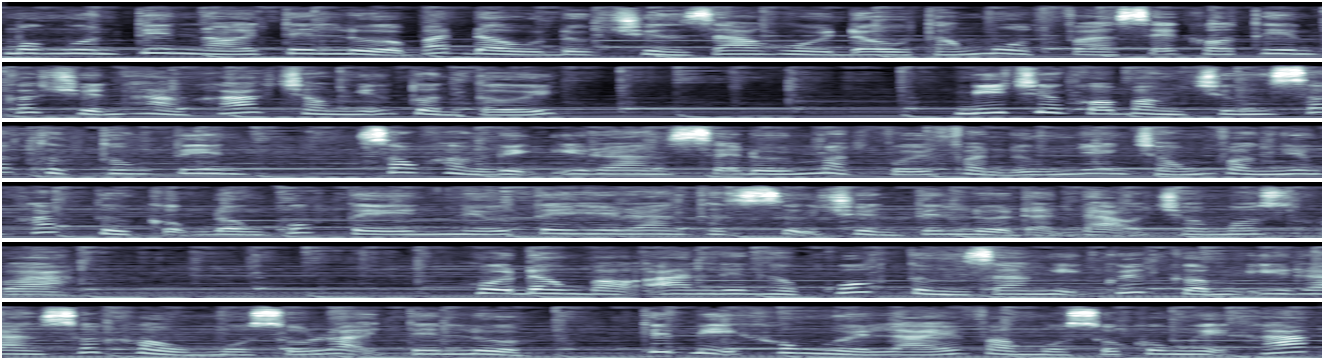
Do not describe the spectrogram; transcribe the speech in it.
Một nguồn tin nói tên lửa bắt đầu được chuyển giao hồi đầu tháng 1 và sẽ có thêm các chuyến hàng khác trong những tuần tới. Mỹ chưa có bằng chứng xác thực thông tin, song khẳng định Iran sẽ đối mặt với phản ứng nhanh chóng và nghiêm khắc từ cộng đồng quốc tế nếu Tehran thật sự chuyển tên lửa đạn đạo cho Moscow. Hội đồng Bảo an Liên Hợp Quốc từng ra nghị quyết cấm Iran xuất khẩu một số loại tên lửa, thiết bị không người lái và một số công nghệ khác,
